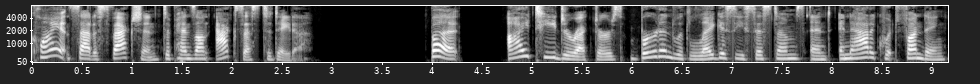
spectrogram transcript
Client satisfaction depends on access to data. But IT directors burdened with legacy systems and inadequate funding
